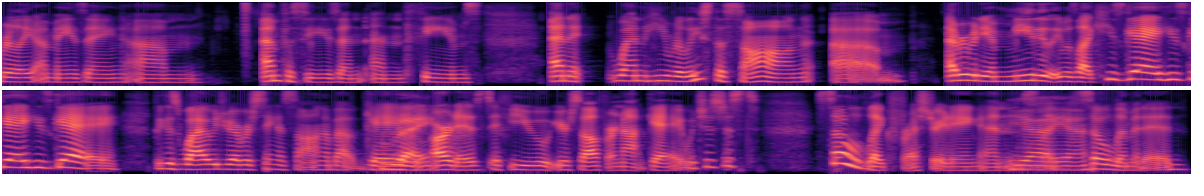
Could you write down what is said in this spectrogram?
really amazing um, emphases and and themes. And it, when he released the song, um, everybody immediately was like, "He's gay, he's gay, he's gay." Because why would you ever sing a song about gay Right. artists if you yourself are not gay? Which is just so like frustrating and Yeah, like, yeah. so limited.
